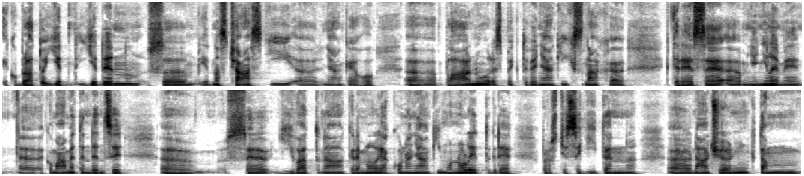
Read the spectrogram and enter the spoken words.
jako byla to jed, jeden z, jedna z částí nějakého plánu, respektive nějakých snah které se eh, měnily. My eh, jako máme tendenci eh, se dívat na Kreml jako na nějaký monolit, kde prostě sedí ten náčelník, tam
